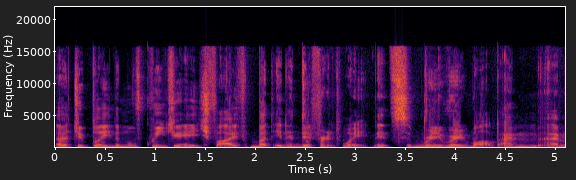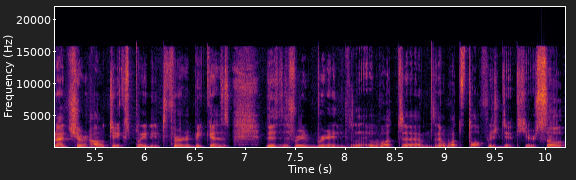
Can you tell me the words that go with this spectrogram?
uh, to play the move queen to h5 but in a different way. It's really very wild. I'm i'm not sure how to explain it further because this is really brilliant uh, what uh, what Stockfish did here. So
